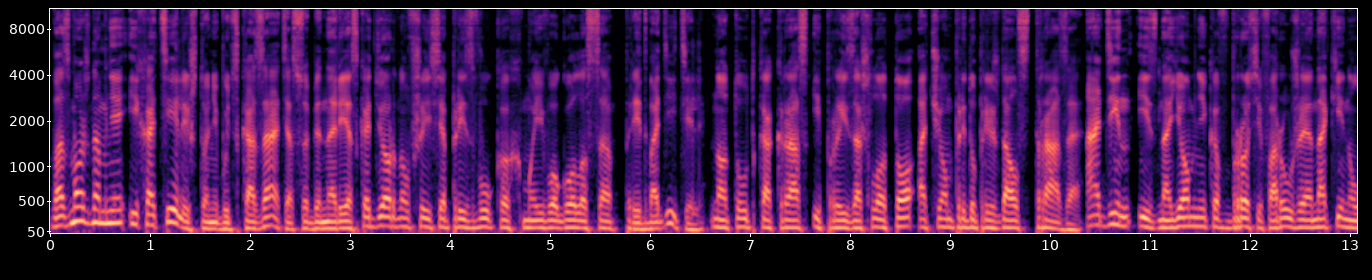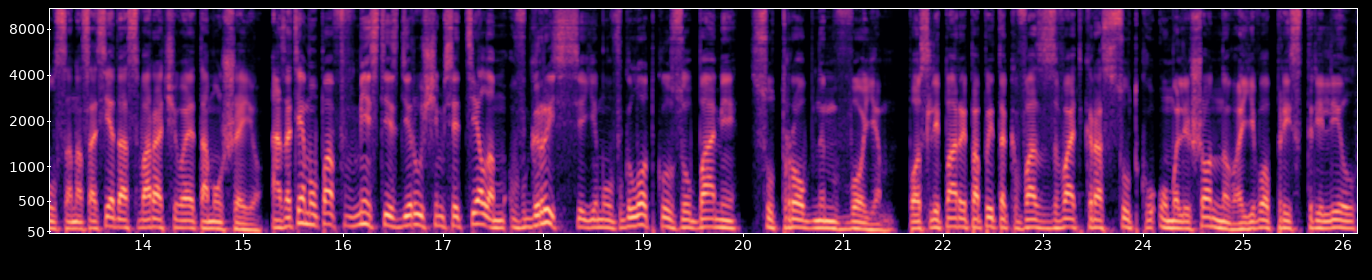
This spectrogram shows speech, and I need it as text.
Возможно, мне и хотели что-нибудь сказать, особенно резко дернувшийся при звуках моего голоса предводитель. Но тут как раз и произошло то, о чем предупреждал Страза. Один из наемников, бросив оружие, накинулся на соседа, сворачивая тому шею. А затем, упав вместе с дерущимся телом, вгрызся ему в глотку зубами с утробным воем. После пары попыток воззвать к рассудку умалишенного, его пристрелил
